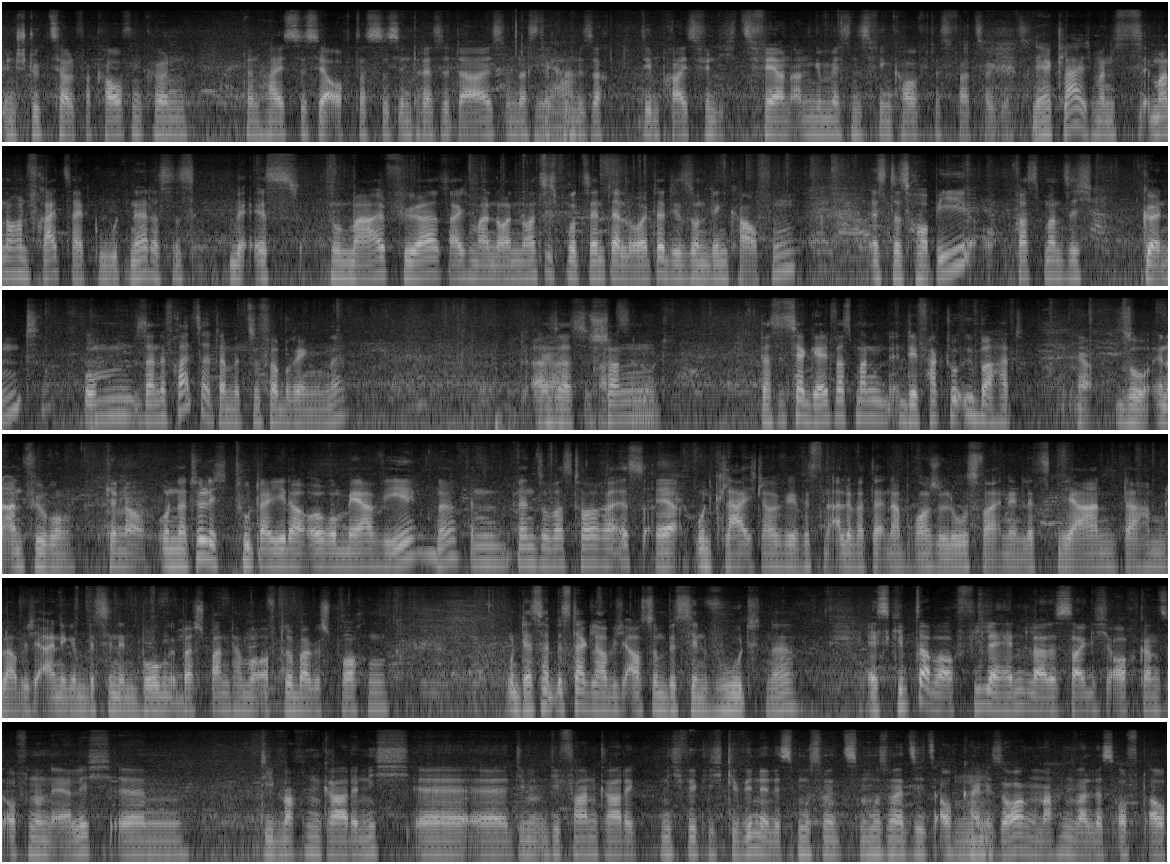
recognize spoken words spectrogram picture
in Stückzahl verkaufen können, dann heißt es ja auch, dass das Interesse da ist und dass der Ja. Kunde sagt, den Preis finde ich jetzt fair und angemessen, deswegen kaufe ich das Fahrzeug jetzt. Ja klar, ich meine, es ist immer noch ein Freizeitgut. Ne? Das ist, ist nun mal für, sag ich mal, 99 Prozent der Leute, die so ein Ding kaufen, ist das Hobby, was man sich gönnt, um seine Freizeit damit zu verbringen. Ne? Also Ja, das ist schon, absolut. das ist ja Geld, was man de facto über hat. Ja. So in Anführung. Genau. Und natürlich tut da jeder Euro mehr weh, ne, wenn, wenn sowas teurer ist. Ja. Und klar, ich glaube, wir wissen alle, was da in der Branche los war in den letzten Jahren. Da haben, glaube ich, einige ein bisschen den Bogen überspannt, haben wir oft drüber gesprochen. Und deshalb ist da, glaube ich, auch so ein bisschen Wut. Ne? Es gibt aber auch viele Händler, das sage ich auch ganz offen und ehrlich, ähm, die machen gerade nicht, äh, äh, die, die fahren gerade nicht wirklich Gewinne. Das muss man, muss man sich jetzt auch keine Sorgen machen, weil das oft auch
